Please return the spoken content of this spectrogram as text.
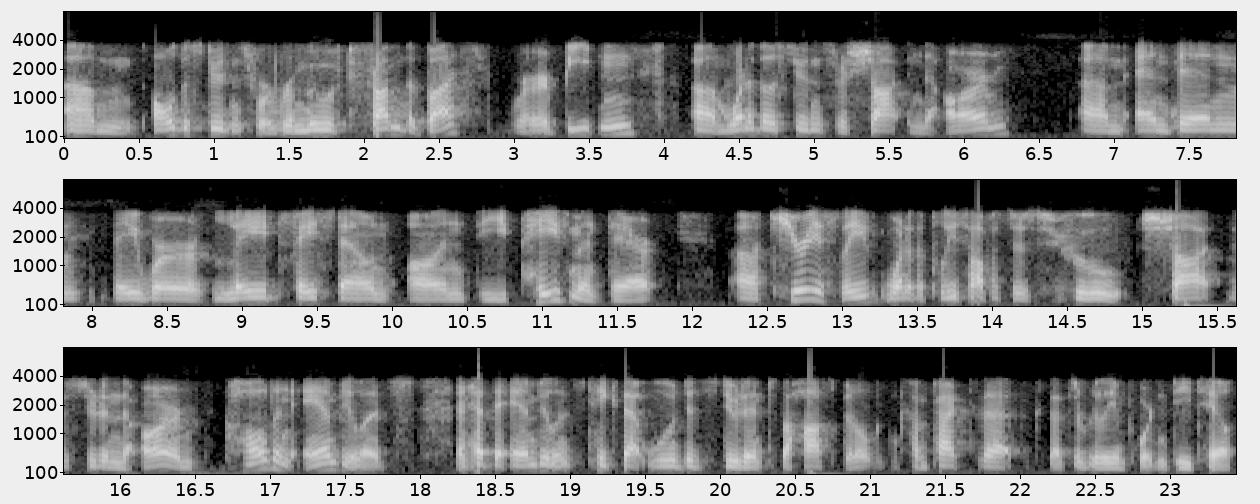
um, all the students were removed from the bus, were beaten. Um, one of those students was shot in the arm, um, and then they were laid face down on the pavement there. Uh, curiously, one of the police officers who shot the student in the arm called an ambulance and had the ambulance take that wounded student to the hospital. We can come back to that because that's a really important detail.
